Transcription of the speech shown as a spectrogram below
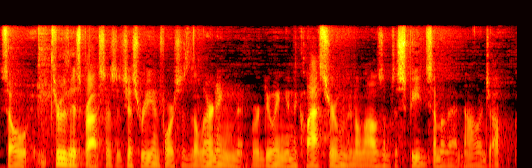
So through this process, it just reinforces the learning that we're doing in the classroom and allows them to speed some of that knowledge up.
